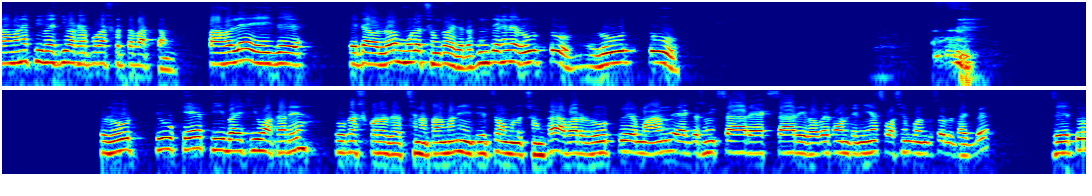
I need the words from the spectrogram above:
তার মানে পি বাই কিউ আকারে প্রকাশ করতে পারতাম। তাহলে এই যে এটা হলো মূলদ সংখ্যা হয়ে যেত। কিন্তু এখানে root two root two root two কে পি বাই কিউ আকারে প্রকাশ করা যাচ্ছে না, তার মানে এটি হচ্ছে অমূলক সংখ্যা। আবার রুট টু এর মান এক দশমিক চার, এক চার, এভাবে কন্টিনিউয়াস অসীম পর্যন্ত চলে থাকবে। যেহেতু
